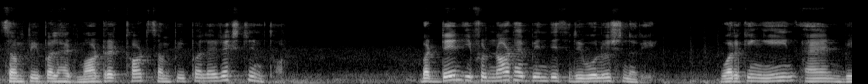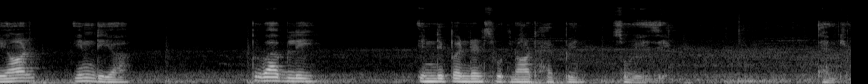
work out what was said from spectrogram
Some people had moderate thought, some people had extreme thought. But then, if it would not have been this revolutionary working in and beyond India, probably independence would not have been so easy. Thank you.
